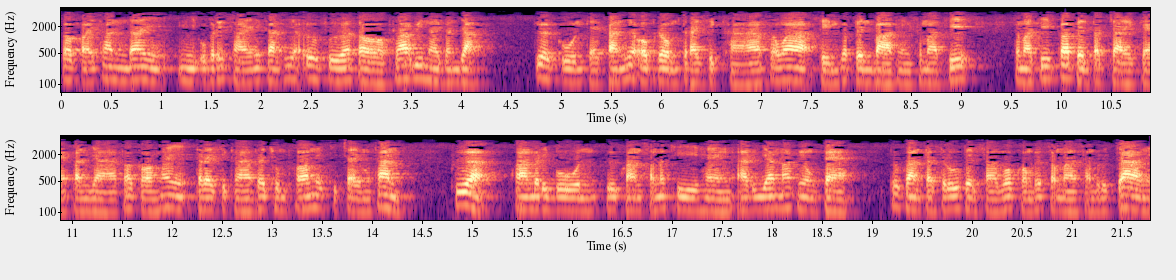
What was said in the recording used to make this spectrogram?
ก็ขอให้ท่านได้มีอุปนิสัยในการที่จะเอื้อเฟื้อต่อพระวินัยบัญญัติเกื้อกูลแก่การที่จะอบรมไตรสิกขา เพราะว่าศีลก็เป็นบาตแห่งสมาธิ สมาธิก็เป็นปัจจัยแก่ปัญญาก็ขอให้ไตรสิกขาประชุมพร้อมในจิตใจของท่าน เพื่อความบริบูรณ์คือความสามัคคีแห่งอริยมรรคยงแปดเพื่อการตรัสรู้เป็นสาวกของพระสัมมาสัมพุทธเจ้าใน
